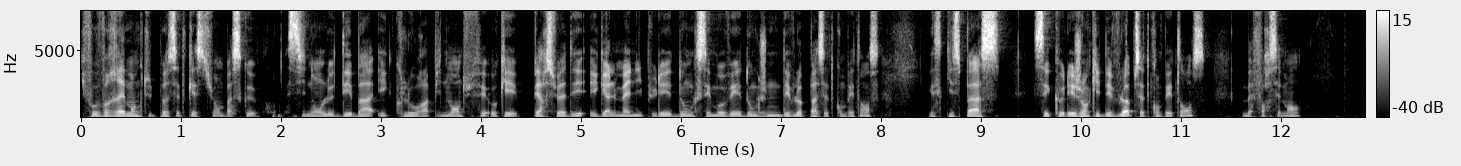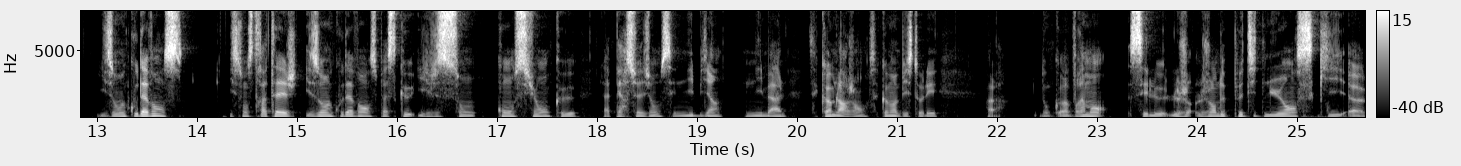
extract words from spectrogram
Il faut vraiment que tu te poses cette question parce que sinon le débat est clos rapidement. Tu fais OK, persuader égale manipuler, donc c'est mauvais, donc je ne développe pas cette compétence. Et ce qui se passe, c'est que les gens qui développent cette compétence, ben forcément, ils ont un coup d'avance. Ils sont stratèges, ils ont un coup d'avance parce qu'ils sont conscients que la persuasion, c'est ni bien ni mal. C'est comme l'argent, c'est comme un pistolet. Voilà. Donc euh, vraiment, c'est le, genre de petite nuance qui, euh,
